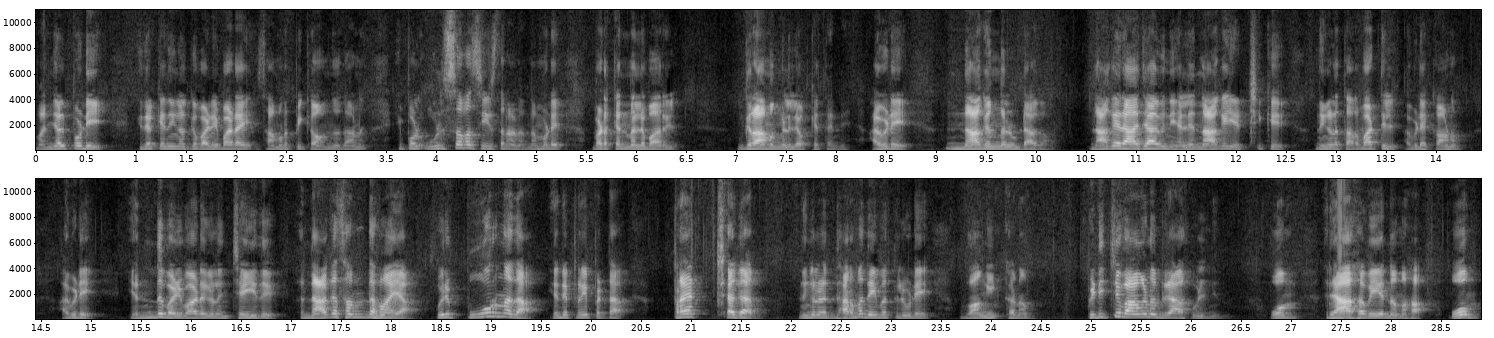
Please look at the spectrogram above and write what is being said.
മഞ്ഞൾപ്പൊടി ഇതൊക്കെ നിങ്ങൾക്ക് വഴിപാടായി സമർപ്പിക്കാവുന്നതാണ്. ഇപ്പോൾ ഉത്സവ സീസണാണ് നമ്മുടെ വടക്കൻ മലബാറിൽ ഗ്രാമങ്ങളിലൊക്കെ തന്നെ. അവിടെ നാഗങ്ങളുണ്ടാകാം. നാഗരാജാവിനെ അല്ലെ നാഗയക്ഷിക്ക് നിങ്ങളെ തറവാട്ടിൽ അവിടെ കാണും. അവിടെ എന്ത് വഴിപാടുകളും ചെയ്ത് നാഗസന്ധമായ ഒരു പൂർണത എന്റെ പ്രിയപ്പെട്ട പ്രേക്ഷകർ നിങ്ങളുടെ ധർമ്മദൈവത്തിലൂടെ വാങ്ങിക്കണം. പിടിച്ചു വാങ്ങണം രാഹുവിൽ നിന്ന്. ഓം രാഘവേ നമഃ. ഓം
